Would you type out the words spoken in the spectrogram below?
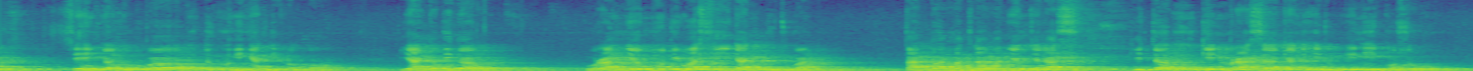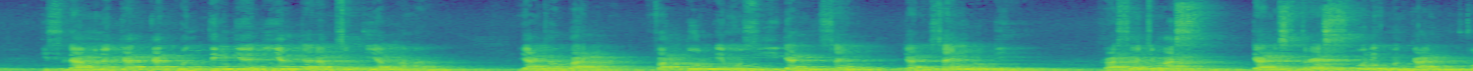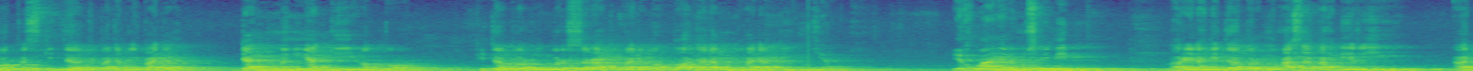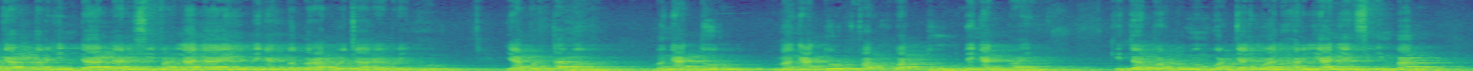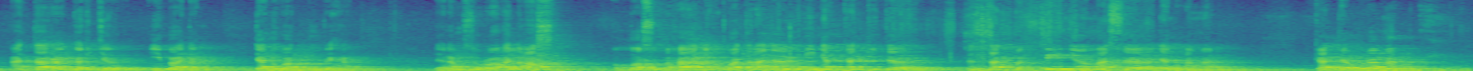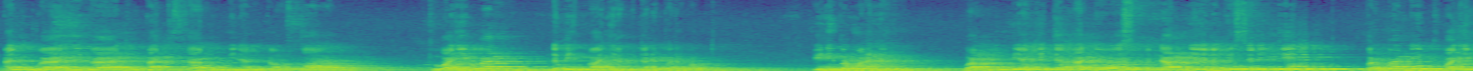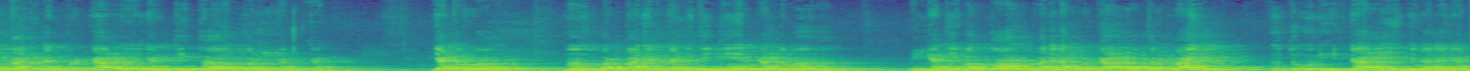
sehingga lupa untuk mengingati Allah. Yang ketiga, kurangnya motivasi dan tujuan. Tanpa matlamat yang jelas, kita mungkin merasakan hidup ini kosong. Islam menekankan pentingnya niat dalam setiap amal. Yang keempat, faktor emosi dan dan psikologi. Rasa cemas dan stres boleh mengganggu fokus kita kepada ibadah dan mengingati Allah. Kita perlu berserah kepada Allah dalam menghadapi ujian. Ikhwanul muslimin, marilah kita bermuhasabah diri agar terhindar dari sifat lalai dengan beberapa cara berikut. Yang pertama, mengatur mengatur waktu dengan baik. Kita perlu membuat jadual harian yang seimbang antara kerja, ibadah dan waktu rehat. Dalam surah Al-Asr, Allah Subhanahu wa taala mengingatkan kita tentang pentingnya masa dan amal. Kata ulama, al-wajibat akthar min al-awqat. Kewajiban lebih banyak daripada waktu. Ini bermakna Waktu yang kita ada sebenarnya lebih sedikit berbanding kewajipan dan perkara yang kita perlu lakukan. Yang kedua, memperbanyakkan zikir dan doa. Mengingati Allah adalah perkara terbaik untuk menghindari kelalaian.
